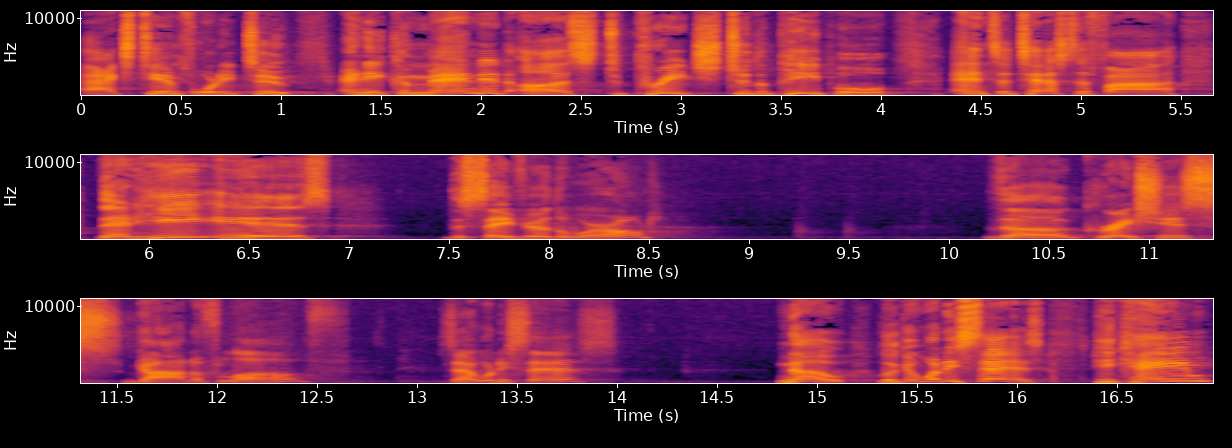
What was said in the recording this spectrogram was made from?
Acts 10 42. And he commanded us to preach to the people and to testify that he is the Savior of the world, the gracious God of love. Is that what he says? No, look at what he says. He came,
